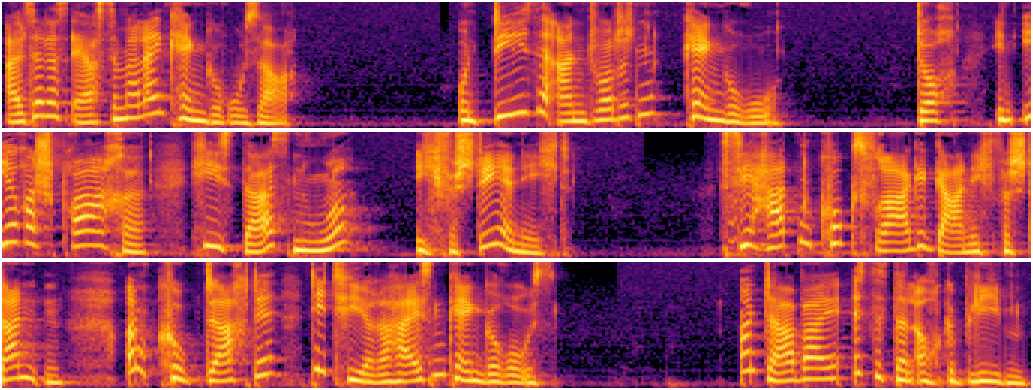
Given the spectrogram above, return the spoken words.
als er das erste Mal ein Känguru sah. Und diese antworteten Känguru. Doch in ihrer Sprache hieß das nur Ich verstehe nicht. Sie hatten Cooks Frage gar nicht verstanden und Cook dachte, die Tiere heißen Kängurus. Und dabei ist es dann auch geblieben.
